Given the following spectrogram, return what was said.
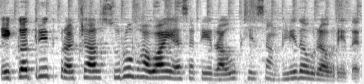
एकत्रित प्रचार सुरू व्हावा यासाठी राऊत हे सांगली दौऱ्यावर येत आहेत.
